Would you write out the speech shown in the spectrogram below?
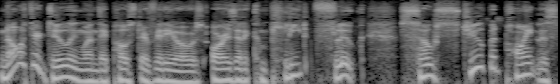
know what they're doing when they post their videos, or is it a complete fluke? So stupid, pointless,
